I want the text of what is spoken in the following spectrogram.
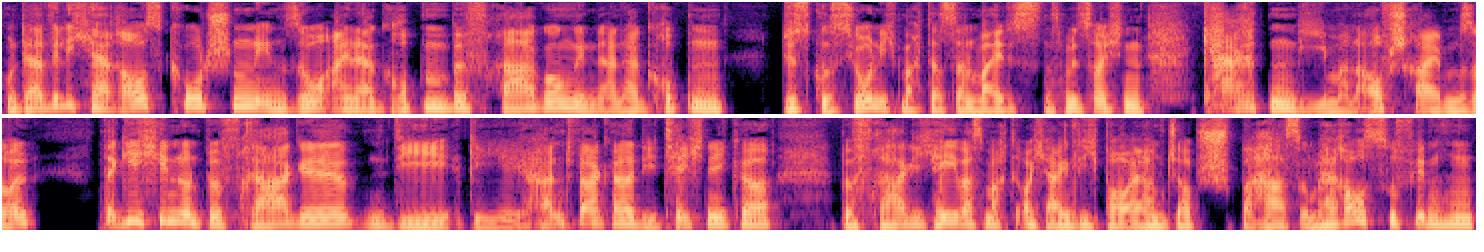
Und da will ich herauscoachen in so einer Gruppenbefragung, in einer Gruppendiskussion. Ich mache das dann meistens mit solchen Karten, die man aufschreiben soll. Da gehe ich hin und befrage die, die Handwerker, die Techniker, befrage ich, hey, was macht euch eigentlich bei eurem Job Spaß? Um herauszufinden,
